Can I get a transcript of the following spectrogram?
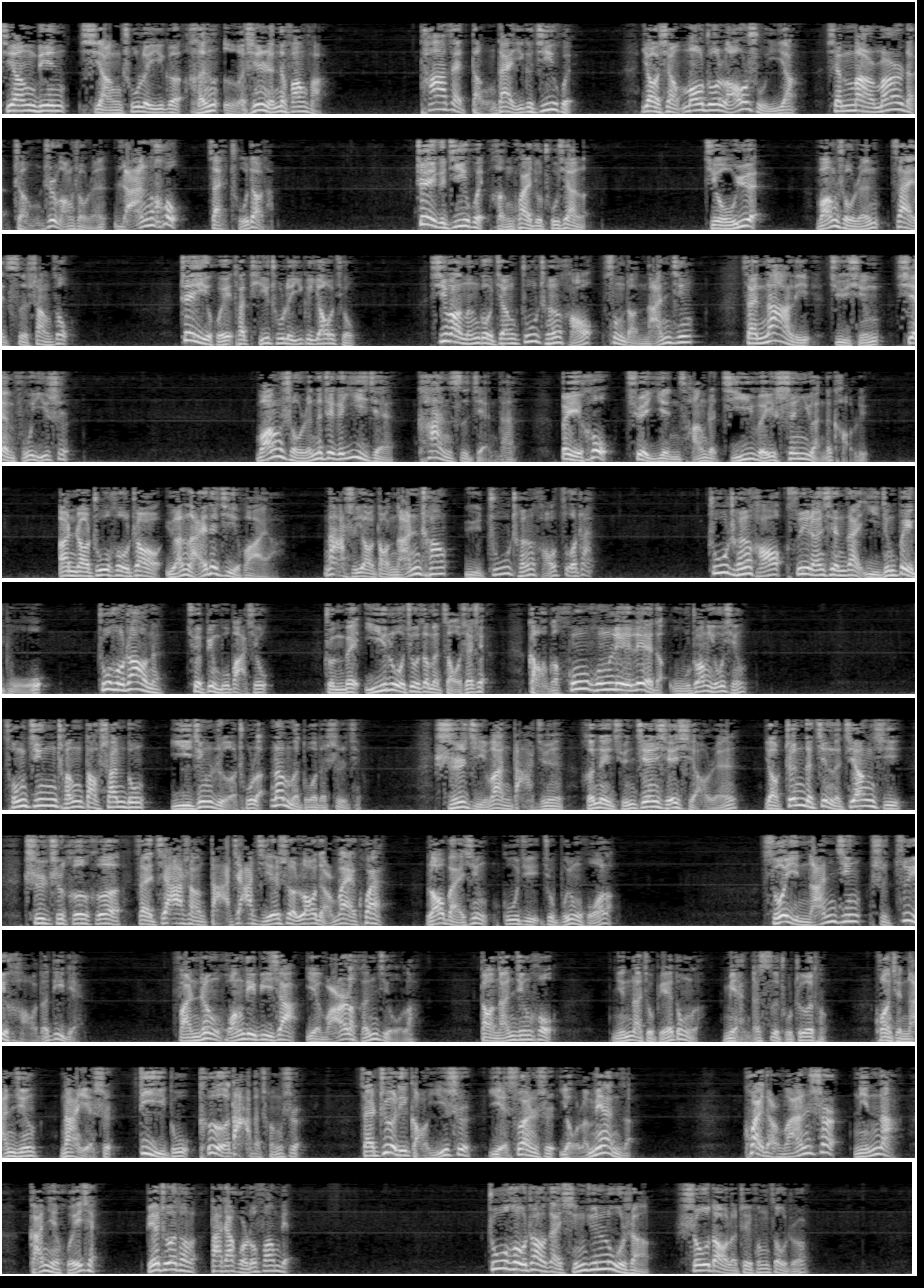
江斌想出了一个很恶心人的方法，他在等待一个机会，要像猫捉老鼠一样，先慢慢的整治王守仁，然后再除掉他。这个机会很快就出现了。九月，王守仁再次上奏，这一回他提出了一个要求，希望能够将朱宸濠送到南京，在那里举行献俘仪式。王守仁的这个意见看似简单，背后却隐藏着极为深远的考虑。按照朱厚照原来的计划呀，那是要到南昌与朱宸濠作战。朱宸濠虽然现在已经被捕，朱厚照呢却并不罢休，准备一路就这么走下去，搞个轰轰烈烈的武装游行。从京城到山东，已经惹出了那么多的事情。十几万大军和那群奸邪小人，要真的进了江西，吃吃喝喝，再加上打家劫舍捞点外快，老百姓估计就不用活了。所以南京是最好的地点。反正皇帝陛下也玩了很久了，到南京后，您那就别动了，免得四处折腾。况且南京那也是帝都特大的城市，在这里搞仪式也算是有了面子。快点完事儿，您呐，赶紧回去，别折腾了，大家伙都方便。朱厚照在行军路上收到了这封奏折，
